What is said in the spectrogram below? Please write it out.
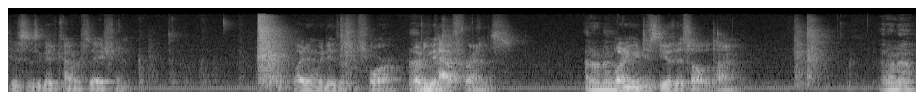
This is a good conversation. Why didn't we do this before? Why do you um, have friends? I don't know. Why don't you just do this all the time? I don't know.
